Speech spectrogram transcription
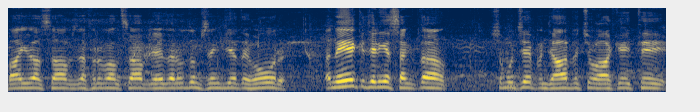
ਬਾਈਵਾਲ ਸਾਹਿਬ, ਜ਼ਫਰਵਾਲ ਸਾਹਿਬ, ਜਹੇਦਾਰ ਉਦਮ ਸਿੰਘ ਜੀ ਅਤੇ ਹੋਰ ਅਨੇਕ ਜਿਹੜੀਆਂ ਸੰਗਤਾਂ ਸਮੁੱਚੇ ਪੰਜਾਬ ਵਿੱਚੋਂ ਆ ਕੇ ਇੱਥੇ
